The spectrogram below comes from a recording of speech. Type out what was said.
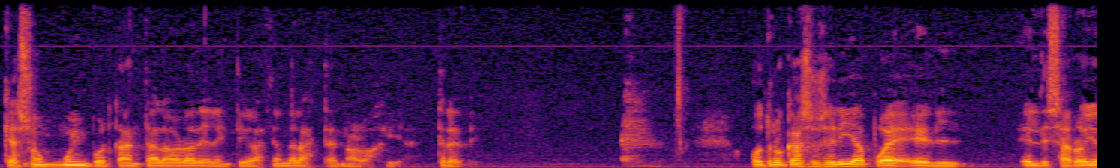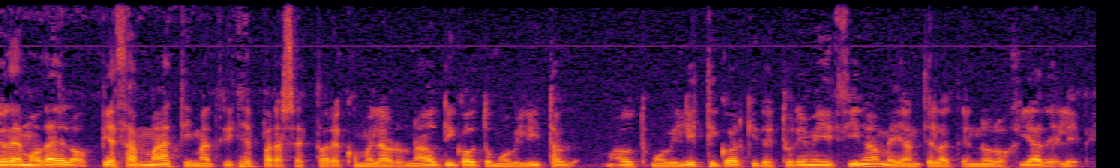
que eso es muy importante a la hora de la integración de las tecnologías 3D. Otro caso sería pues el, el desarrollo de modelos, piezas máster y matrices para sectores como el aeronáutico, automovilístico, arquitectura y medicina mediante la tecnología del EPE.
